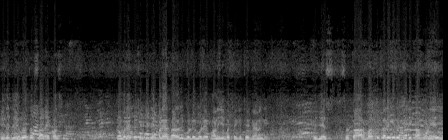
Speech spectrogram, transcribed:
ਨਹੀਂ ਤਾਂ ਦੇਖ ਲਓ ਇੱਧਰ ਸਾਰੇ ਪਾਸੇ। ਕਮਰੇ ਪਿੱਛੇ ਜਿਹਨੇ ਬਣਿਆ ਸਾਰਿਆਂ ਦੇ ਗੋਡੇ ਗੋਡੇ ਪਾਣੀ ਹੈ ਬੱਚੇ ਕਿੱਥੇ ਬਹਿਣਗੇ? ਤੇ ਜੇ ਸਰਕਾਰ ਮਦਦ ਕਰੇਗੀ ਤਾਂ ਫੇਰ ਹੀ ਕੰਮ ਹੋਣੇ ਆ ਜੀ।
